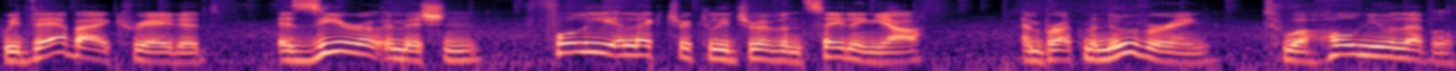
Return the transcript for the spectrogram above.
We thereby created a zero-emission, fully electrically driven sailing yacht and brought maneuvering to a whole new level.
